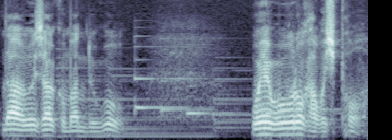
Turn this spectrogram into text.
나 의사 그만두고 외국으로 가고 싶어.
